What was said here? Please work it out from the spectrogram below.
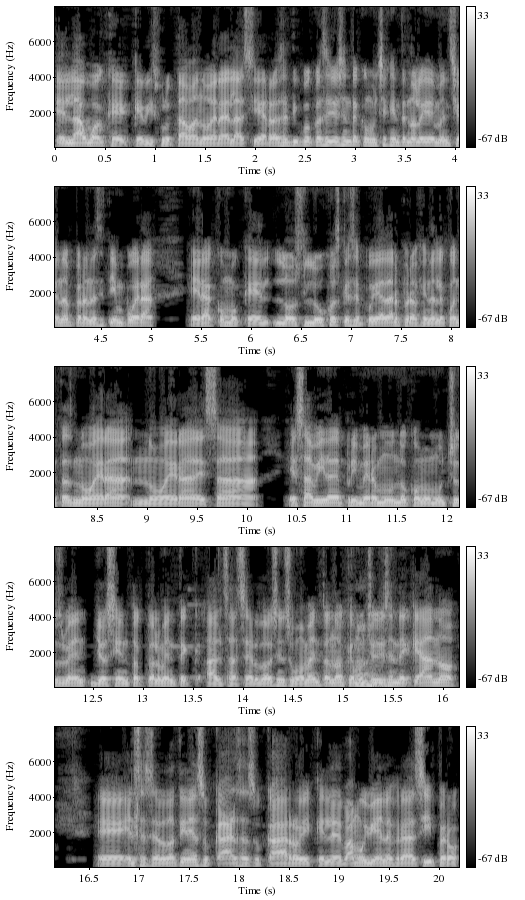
el agua que, que disfrutaba no era de la sierra, ese tipo de cosas, yo siento que mucha gente no lo dimensiona, pero en ese tiempo era, era como que los lujos que se podía dar, pero a final de cuentas no era, no era esa, esa vida de primer mundo como muchos ven, yo siento actualmente al sacerdocio en su momento, ¿no? Que muchos Ajá. dicen de que, ah, no, eh, el sacerdote tiene su casa, su carro y que le va muy bien, le frega así, pero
